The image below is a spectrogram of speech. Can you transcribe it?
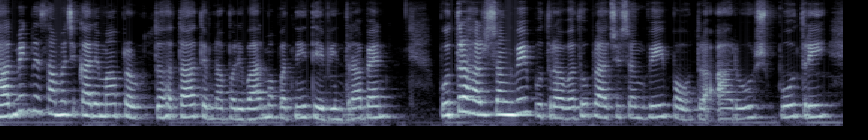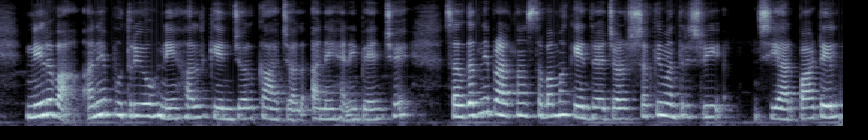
ધાર્મિક અને સામાજિક કાર્યમાં પ્રવૃત્ત હતા. તેમના પરિવારમાં પત્ની દેવેન્દ્રાબેન પુત્ર હર્ષ સંઘવી પુત્ર વધુ પ્રાચી સંઘવી પૌત્ર આરુષ, પુત્રી નિર્વા અને પુત્રીઓ નેહલ કેન્જલ કાજલ અને હેનીબેન છે. સદગતની પ્રાર્થના સભામાં કેન્દ્રીય જળશક્તિ મંત્રી શ્રી સી આર પાટીલ,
